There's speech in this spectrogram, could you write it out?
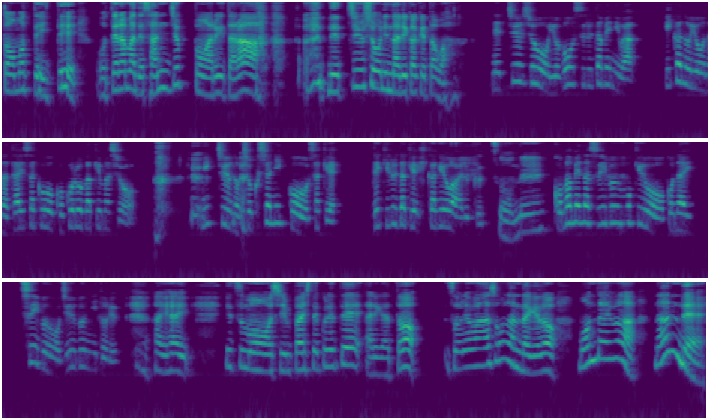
と思って行って、お寺まで30分歩いたら、熱中症になりかけたわ。熱中症を予防するためには、以下のような対策を心がけましょう。日中の直射日光を避け、できるだけ日陰を歩く。そうね。こまめな水分補給を行い、水分を十分に取る。はいはい。いつも心配してくれてありがとう。それはそうなんだけど、問題はなんで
